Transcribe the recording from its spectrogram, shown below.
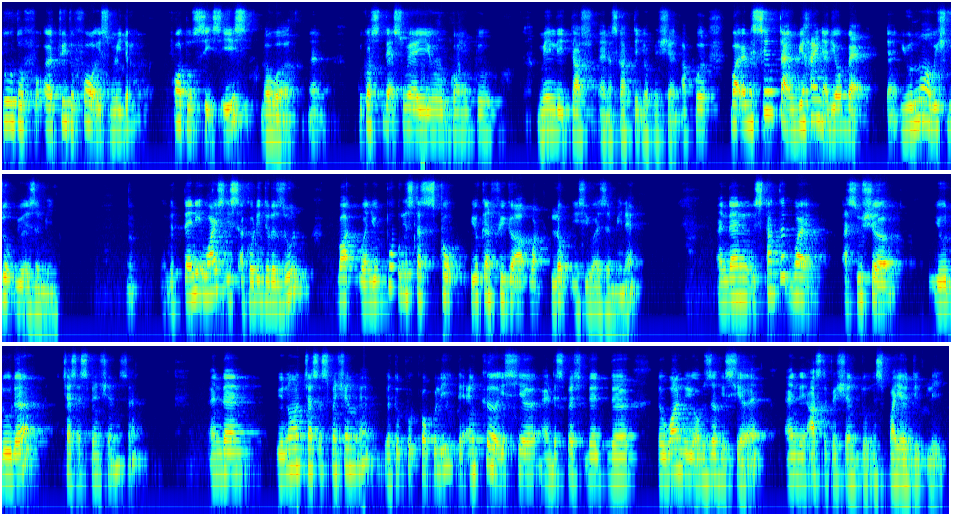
two to four, uh, three to four is middle, four to six is lower. Eh? Because that's where you're going to mainly touch and auscultate your patient. Upper, but at the same time, behind at your back, you know which lobe you examine. The technique wise is according to the Zool, but when you put your stethoscope, you can figure out what lobe is you examine. Eh? And then started by, as usual, you do the chest expansions. Eh? And then, you know, chest expansion, eh? you have to put properly. The anchor is here and the, the, the, the one you observe is here. Eh? And they ask the patient to inspire deeply.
